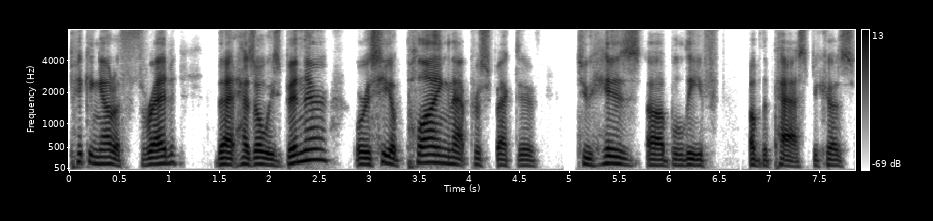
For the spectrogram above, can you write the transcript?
picking out a thread that has always been there or is he applying that perspective to his uh, belief of the past? Because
